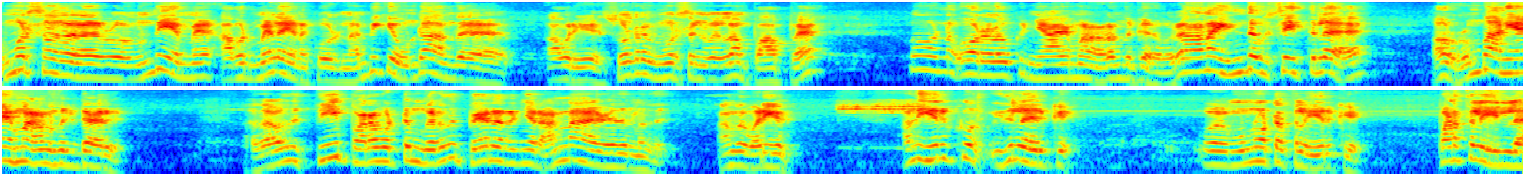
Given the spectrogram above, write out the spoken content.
விமர்சகர் வந்து என் மே அவர் மேலே எனக்கு ஒரு நம்பிக்கை உண்டு. அந்த அவர் சொல்கிற விமர்சனங்கள் எல்லாம் பார்ப்பேன். ஓரளவுக்கு நியாயமாக நடந்துக்கிறவர். ஆனால் இந்த விஷயத்தில் அவர் ரொம்ப அநியாயமாக நடந்துக்கிட்டார். அதாவது தீ பரவட்டுங்கிறது பேரறிஞர் அண்ணா எழுதுனது. அந்த வரிகள் அது இருக்கும் இதில் இருக்குது முன்னோட்டத்தில் இருக்குது படத்தில் இல்லை.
